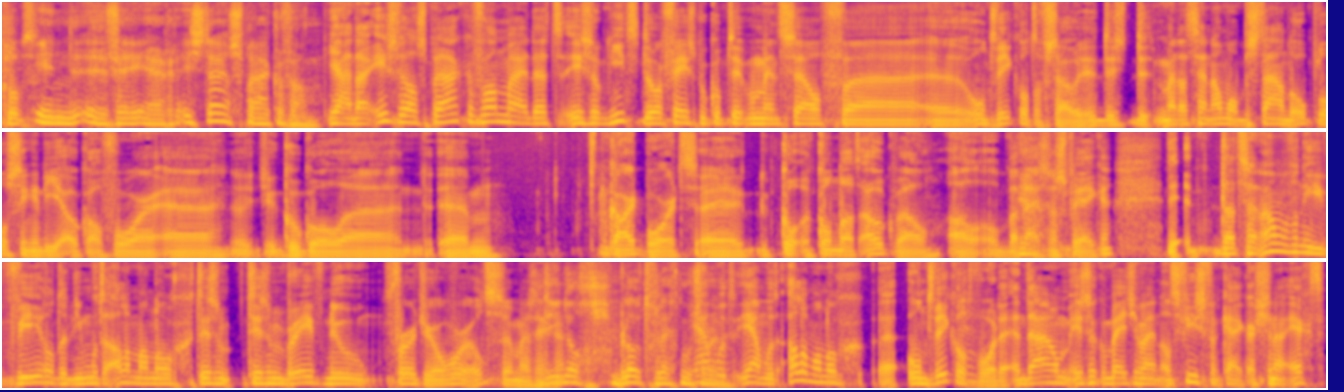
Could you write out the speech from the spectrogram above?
klopt. in uh, VR. Is daar sprake van? Ja, daar is wel sprake van, maar dat is ook niet door Facebook op dit moment zelf uh, ontwikkeld of zo. Dus, maar dat zijn allemaal bestaande oplossingen die je ook al voor Google. Um, Cardboard uh, kon, kon, dat ook wel, al, al bij ja. wijze van spreken. De, dat zijn allemaal van die werelden, die moeten allemaal nog... Het is een, het is een brave new virtual world, zullen maar zeggen. Die nog blootgelegd moet ja, worden. Moet, ja, moet allemaal nog uh, ontwikkeld ja. worden. En daarom is ook een beetje mijn advies van... kijk, als je nou echt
